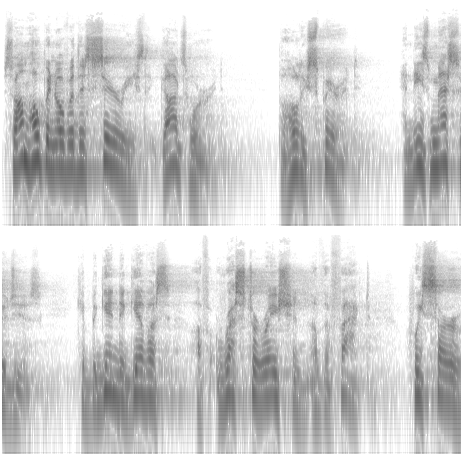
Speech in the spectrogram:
So I'm hoping over this series that God's Word, the Holy Spirit, and these messages can begin to give us a restoration of the fact we serve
